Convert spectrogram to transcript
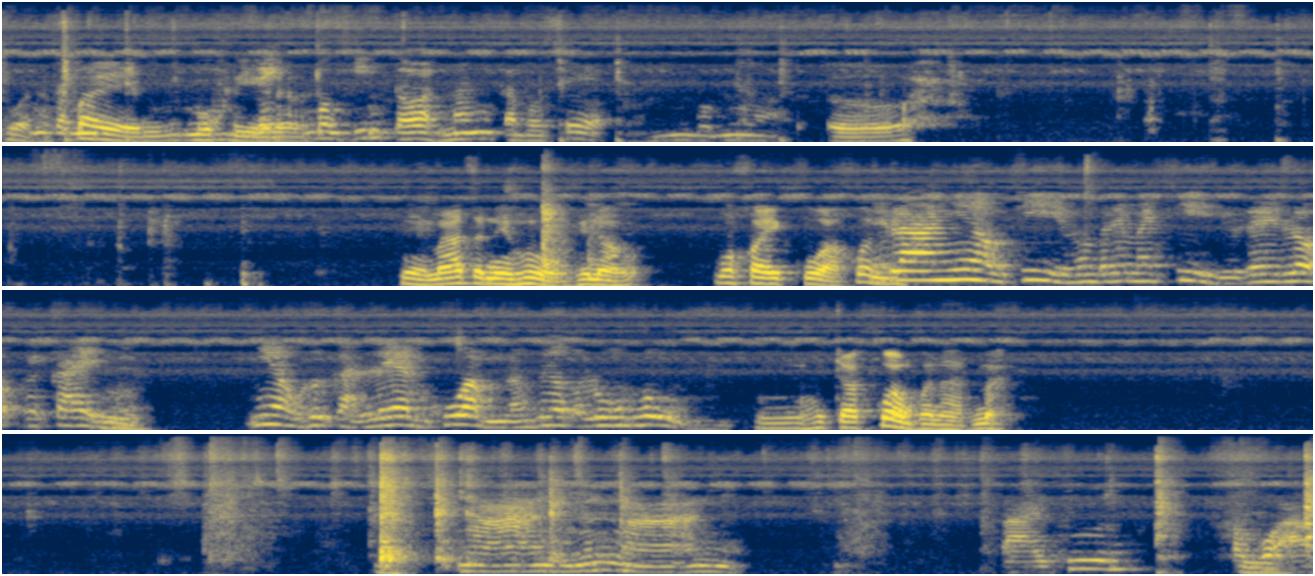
ปวดไฟมุกดีเด็กนะบ่กินตอนมันก็บ่แซ่บมันบ่นัวเออ นี่ยมาตัวนี้หูพี่น้องบ่ค่อยกลัวคน เวลาเหี่ยวที่มันบ่ได้มาที่อยู่ได้เลาะใกล้ๆนี่เหี่ยวคือการแล่นคว่ำแล้วเสื้อก็ลงทุ่งอืมรู้จักความขนาดมามาอันนี้มันมาอันนี้ตายคืนเขาก็เอา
